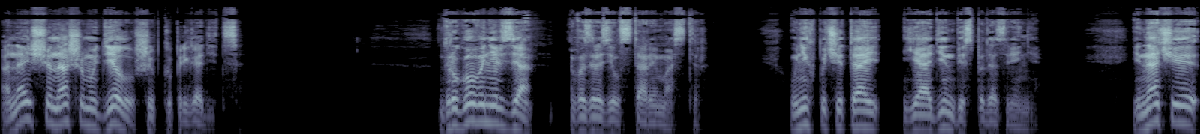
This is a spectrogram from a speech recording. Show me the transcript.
Она еще нашему делу шибко пригодится. Другого нельзя, — возразил старый мастер. У них, почитай, я один без подозрения. Иначе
